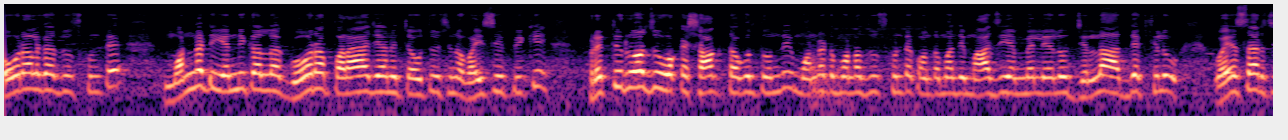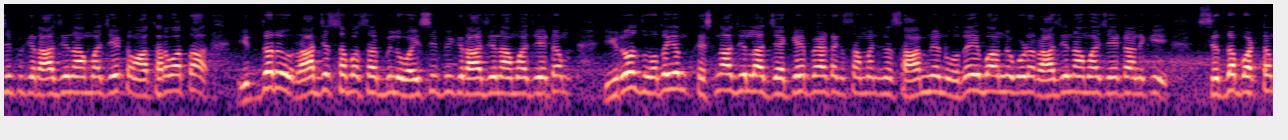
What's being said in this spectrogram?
ఓవరాల్గా చూసుకుంటే మొన్నటి ఎన్నికల్లో ఘోర పరాజయాన్ని చవిచూసిన వైసీపీకి ప్రతిరోజు ఒక షాక్ తగులుతుంది. మొన్నటి మొన్న చూసుకుంటే కొంతమంది మాజీ ఎమ్మెల్యేలు జిల్లా అధ్యక్షులు వైఎస్ఆర్సీపీకి రాజీనామా చేయటం ఆ తర్వాత ఇద్దరు రాజ్యసభ సభ్యులు వైసీపీకి వైసీపీకి రాజీనామా చేయడం ఈరోజు ఉదయం కృష్ణా జిల్లా జగ్గేపేటకు సంబంధించిన సామినేని ఉదయభాను కూడా రాజీనామా చేయడానికి సిద్ధపడటం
